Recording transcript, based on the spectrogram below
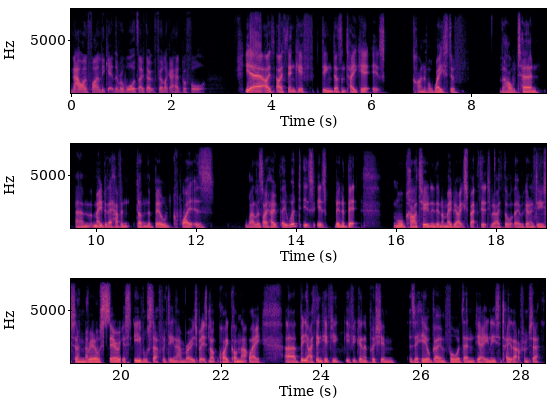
Now I'm finally getting the rewards I don't feel like I had before. Yeah, I I think if Dean doesn't take it, it's kind of a waste of the whole turn. Um, maybe they haven't done the build quite as well as I hope they would. It's it's been a bit more cartoony than maybe I expected it to be. I thought they were going to do some real serious evil stuff with Dean Ambrose, but it's not quite gone that way. Uh, but yeah, I think if you if you're going to push him as a heel going forward, then yeah, he needs to take that from Seth.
